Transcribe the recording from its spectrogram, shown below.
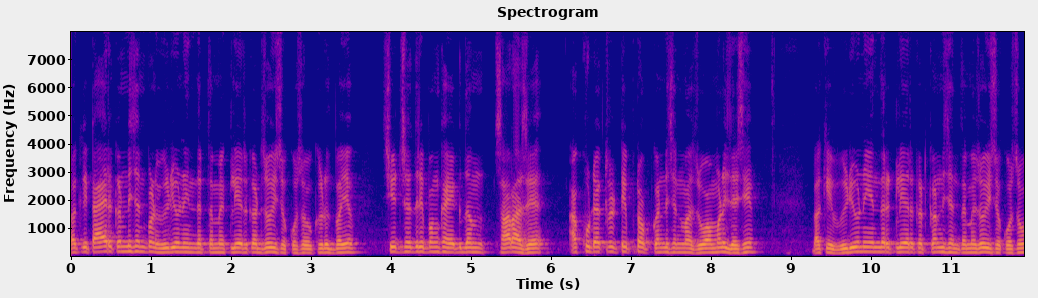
બાકી ટાયર કન્ડિશન પણ વિડીયોની અંદર તમે ક્લિયર કટ જોઈ શકો છો, ખેડૂત ભાઈઓ. સીટ છત્રી પંખા એકદમ સારા છે. આખું ટ્રેક્ટર ટીપટોપ કન્ડિશનમાં જોવા મળી જાય છે. બાકી વિડીયોની અંદર ક્લિયર કટ કન્ડિશન તમે જોઈ શકો છો.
